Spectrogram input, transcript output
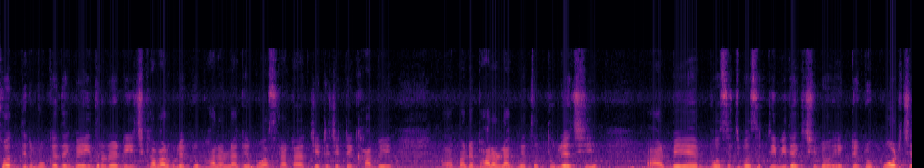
সর্দির মুখে দেখবে এই ধরনের রিচ খাবারগুলো একটু ভালো লাগে, মশলাটা চেটে চেটে খাবে মানে ভালো লাগবে তো তুলেছি। আর মেয়ে বসে বসে টিভি দেখছিল, একটু একটু পড়ছে,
